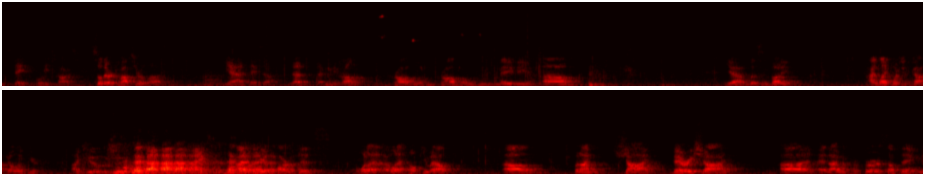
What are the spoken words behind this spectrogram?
the space police cars. So there are cops here alive. Yeah, I'd say so. That that could be a problem. Problem, problem, maybe. Um, yeah, listen, buddy. I like what you've got going here. I do. Thanks. I want to be a part of this. I want to. I want to help you out. Um, but I'm shy, very shy, uh, and I would prefer something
